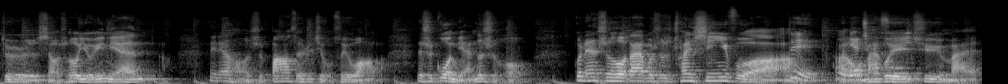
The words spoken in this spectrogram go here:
就是小时候有一年，那年好像是八岁还是九岁忘了，那是过年的时候。过年的时候大家不是穿新衣服啊？对啊，过年我们还会去买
